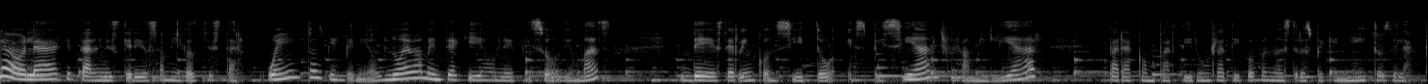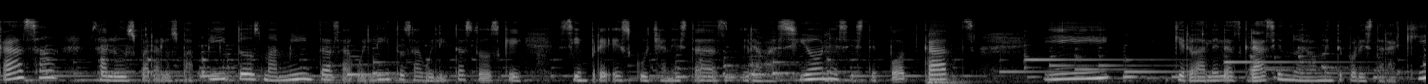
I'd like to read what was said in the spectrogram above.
Hola, hola, ¿qué tal mis queridos amigos de Estar Cuentos? Bienvenidos nuevamente aquí a un episodio más de este rinconcito especial, familiar, para compartir un ratico con nuestros pequeñitos de la casa. Saludos para los papitos, mamitas, abuelitos, abuelitas, todos que siempre escuchan estas grabaciones, este podcast. Y quiero darle las gracias nuevamente por estar aquí.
